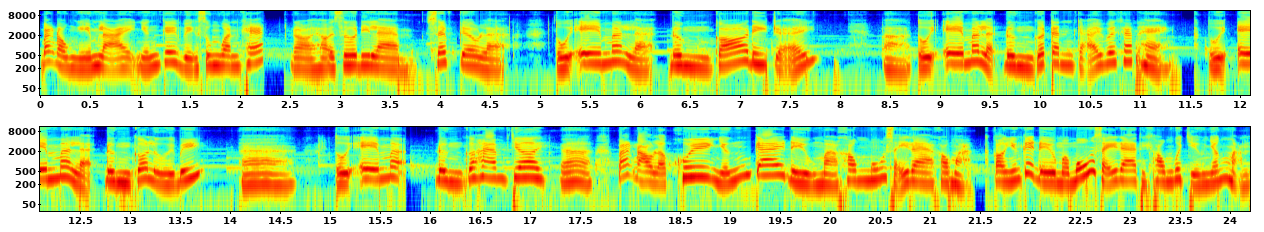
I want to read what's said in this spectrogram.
bắt đầu nghiệm lại những cái việc xung quanh khác. Rồi hồi xưa đi làm, sếp kêu là, tụi em á là đừng có đi trễ. À tụi em á là đừng có tranh cãi với khách hàng. Tụi em á là đừng có lười biếng. À tụi em á đừng có ham chơi. À bắt đầu là khuyên những cái điều mà không muốn xảy ra không à. Còn những cái điều mà muốn xảy ra thì không có chịu nhấn mạnh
